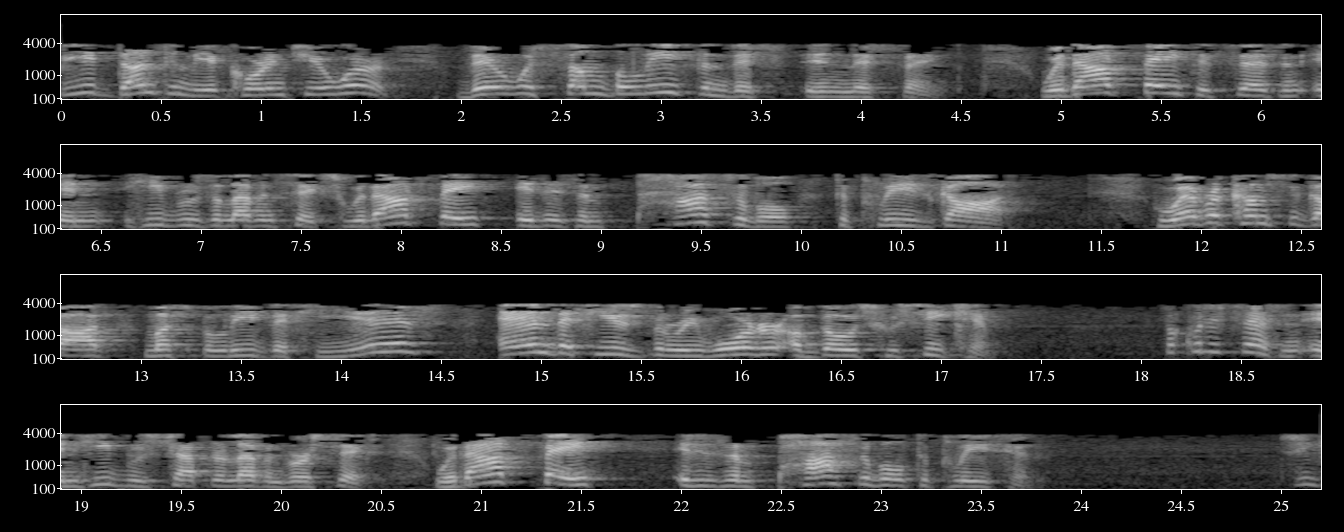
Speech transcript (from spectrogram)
Be it done to me according to your word. There was some belief in this, in this thing. Without faith, it says in, in Hebrews 11:6, without faith it is impossible to please God. Whoever comes to God must believe that He is and that He is the rewarder of those who seek Him. Look what it says in, in Hebrews chapter 11 verse 6. Without faith, it is impossible to please Him. So you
